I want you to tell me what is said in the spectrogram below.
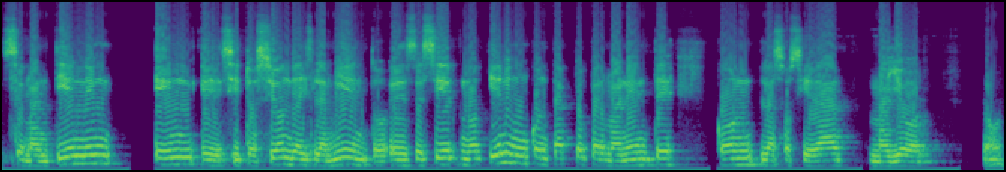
se mantienen en situación de aislamiento, es decir, no tienen un contacto permanente con la sociedad mayor. ¿no?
